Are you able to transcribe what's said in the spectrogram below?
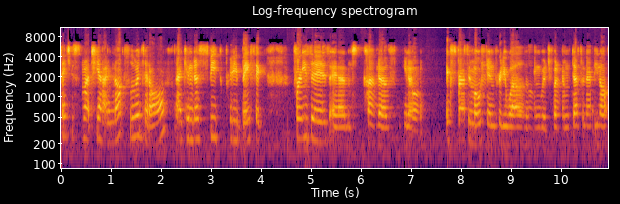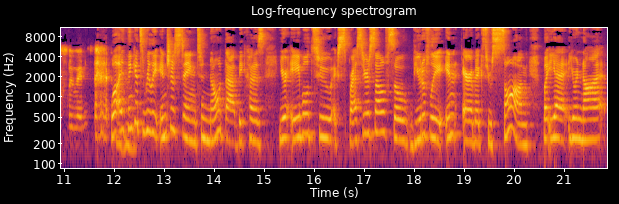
Thank you so much. Yeah, I'm not fluent at all. I can just speak pretty basic phrases and kind of, you know, express emotion pretty well in the language, but I'm definitely not fluent. well, I think it's really interesting to note that because you're able to express yourself so beautifully in Arabic through song, but yet you're not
